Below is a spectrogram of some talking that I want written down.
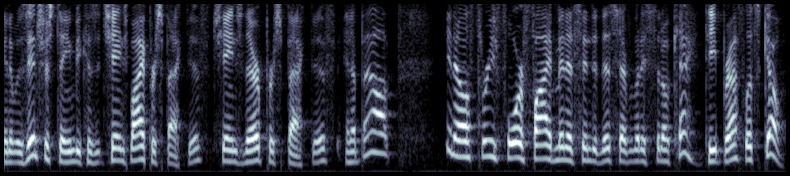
And it was interesting because it changed my perspective, changed their perspective. And about you know, three, four, five minutes into this, everybody said, okay, deep breath, let's go.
